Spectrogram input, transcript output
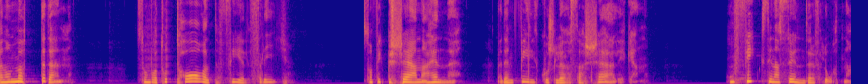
Men hon mötte den som var totalt felfri. Som fick betjäna henne med den villkorslösa kärleken. Hon fick sina synder förlåtna.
